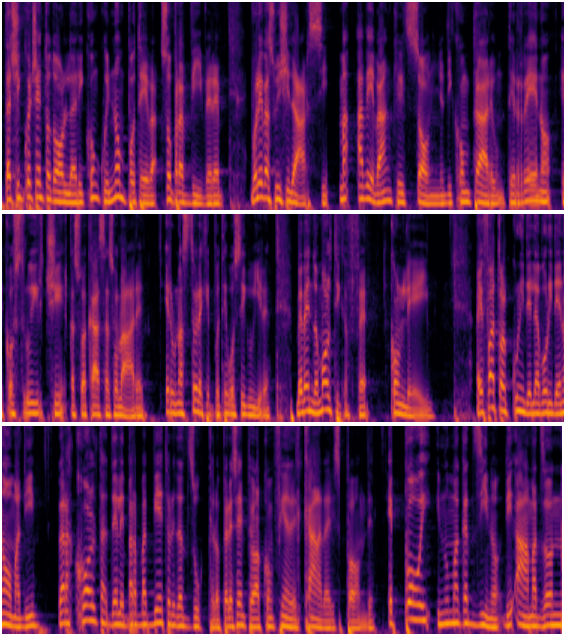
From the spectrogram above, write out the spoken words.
da 500 dollari con cui non poteva sopravvivere. Voleva suicidarsi, ma aveva anche il sogno di comprare un terreno e costruirci la sua casa solare. Era una storia che potevo seguire, bevendo molti caffè con lei. Hai fatto alcuni dei lavori dei nomadi? La raccolta delle barbabietole da zucchero, per esempio al confine del Canada, risponde. E poi in un magazzino di Amazon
